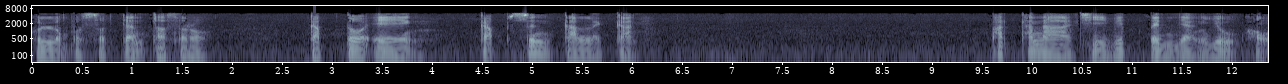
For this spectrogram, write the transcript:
คุณหลวงปู่สดจันทสโร กับตัวเองกับซึ่งกันและกัน พัฒนาชีวิตเป็นอย่างอยู่ของ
